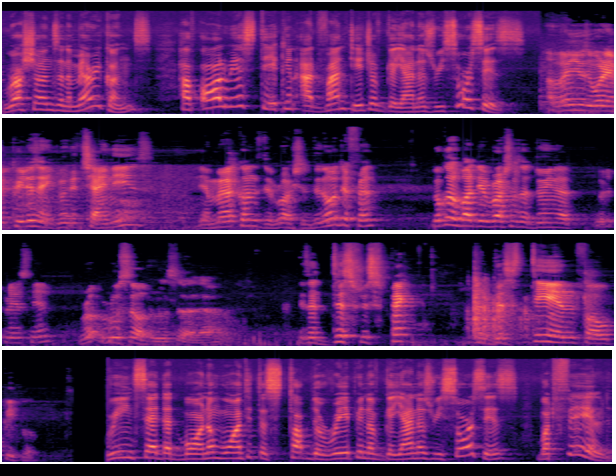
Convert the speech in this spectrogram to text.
Russians, and Americans, have always taken advantage of Guyana's resources. I'm going to use the word imperialists, include the Chinese, the Americans, the Russians. They're no different. Look at what the Russians are doing at, what's the place name? R Rusal. Rusal, yeah. It's a disrespect and disdain for our people. Green said that Burnham wanted to stop the raping of Guyana's resources, but failed.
